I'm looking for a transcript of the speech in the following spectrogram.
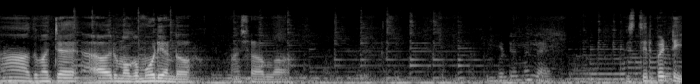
ആ അത് മറ്റേ ആ ഒരു മുഖംമൂടി ഉണ്ടോ മാഷാ ഇസ്തിരിപ്പെട്ടി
